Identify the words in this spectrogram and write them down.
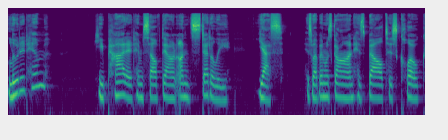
Looted him? He patted himself down unsteadily. Yes, his weapon was gone, his belt, his cloak.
